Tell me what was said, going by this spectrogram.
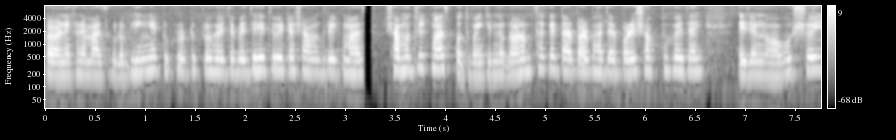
কারণ এখানে মাছগুলো ভেঙে টুকরো টুকরো হয়ে যাবে। যেহেতু এটা সামুদ্রিক মাছ সামুদ্রিক মাছ প্রথমে কিন্তু নরম থাকে, তারপর ভাজার পরে শক্ত হয়ে যায়। এই জন্য অবশ্যই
